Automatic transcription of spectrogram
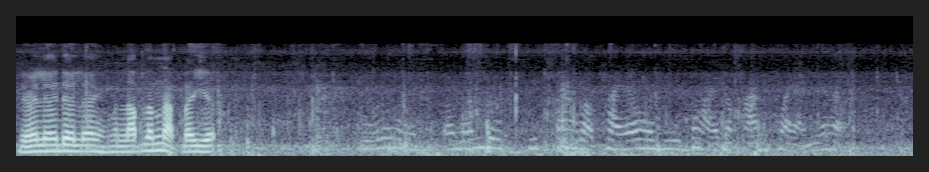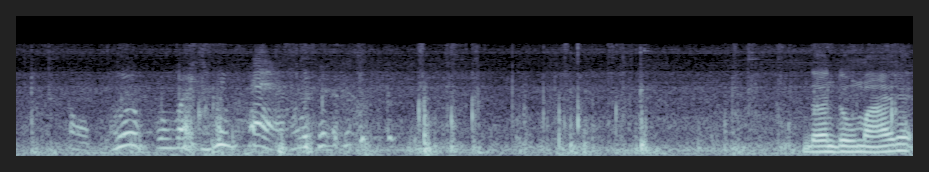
เดินเลยเดินเลย มันรับน้ำหนักได้เยอะ ตอนนั้นดูคลิปทางแบบไท ยแล้วมายืนถ่ายสะพานแขวนเนี่ยแหละตกเพิ่มลงไปที่แผงเลยเดินดูไม้ด้วย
